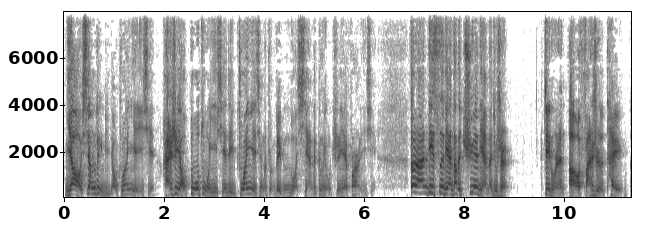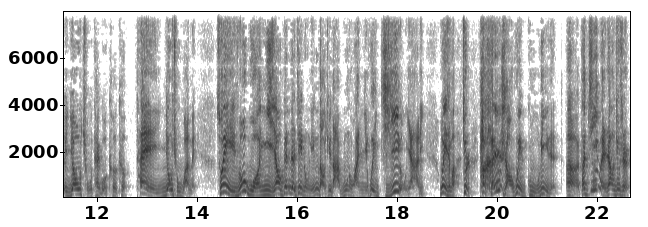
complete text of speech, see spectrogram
你要相对比较专业一些，还是要多做一些这专业性的准备工作，显得更有职业范儿一些。当然，第四点，他的缺点呢，就是。这种人啊，凡是太要求太过苛刻，太要求完美，所以如果你要跟着这种领导去打工的话，你会极有压力。为什么？就是他很少会鼓励人啊，他基本上就是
